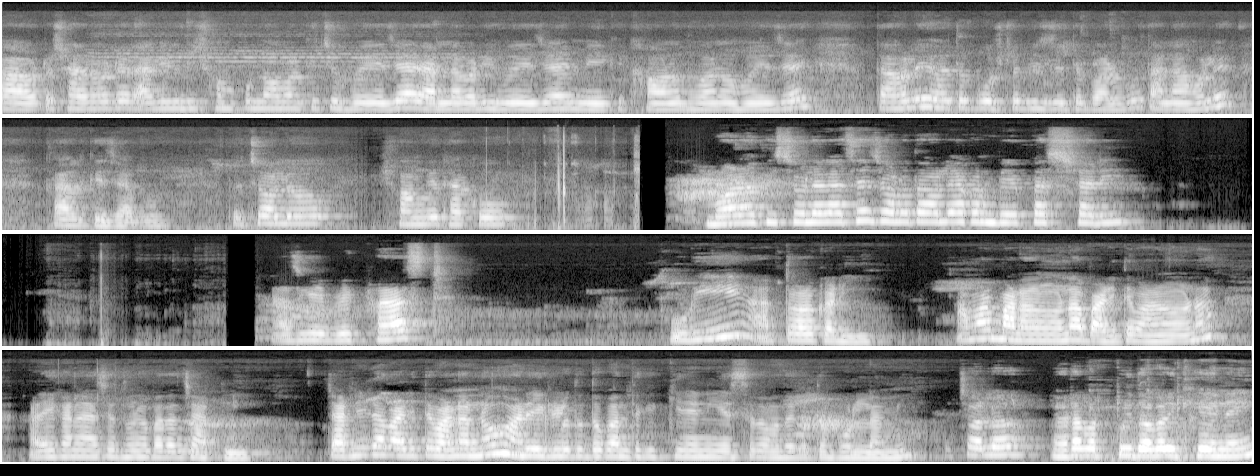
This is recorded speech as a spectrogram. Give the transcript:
বারোটা, সাড়ে বারোটার আগে যদি সম্পূর্ণ আমার কিছু হয়ে যায়, রান্নাবাড়ি হয়ে যায়, মেয়েকে খাওয়ানো ধোয়ানো হয়ে যায়, তাহলেই হয়তো পোস্ট অফিস যেতে পারব, তা না হলে কালকে যাব। তো চলো, সঙ্গে থাকো। বড় অফিস চলে গেছে, চলো তাহলে এখন ব্রেকফাস্ট সারি। আজকে ব্রেকফাস্ট পুরি আর তরকারি। আমার বানানো না, বাড়িতে বানানো না, আর এখানে আছে ধনে পাতা চাটনি। চাটনিটা বাড়িতে বানানো আর এগুলো তো দোকান থেকে কিনে নিয়ে এসে তোমাদেরকে তো বললামই। চলো ঝটাপট তুই তরকারি খেয়ে নেই।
